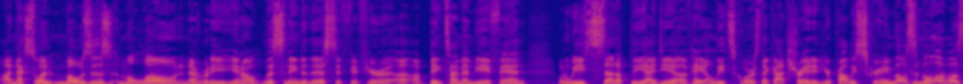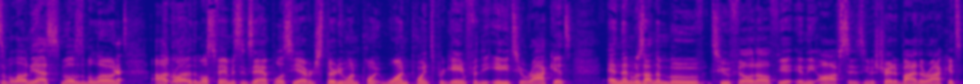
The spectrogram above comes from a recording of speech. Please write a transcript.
Uh, next one, Moses Malone. And everybody, you know, listening to this, if, if you're a, a big time NBA fan, when we set up the idea of, hey, elite scores that got traded, you're probably screaming, Moses Malone, Moses Malone. Yes, Moses Malone. Yes. Uh, probably the most famous example is he averaged 31.1 points per game for the 82 Rockets and then was on the move to Philadelphia in the offseason. He was traded by the Rockets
